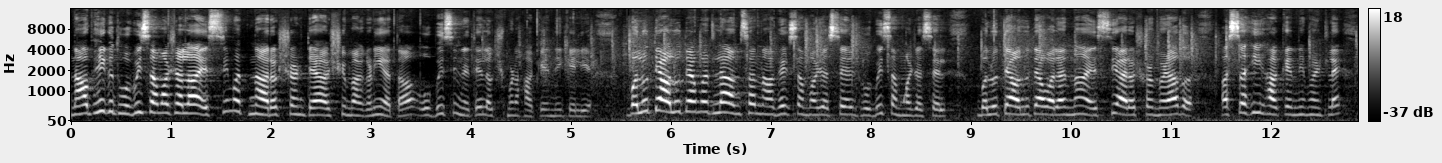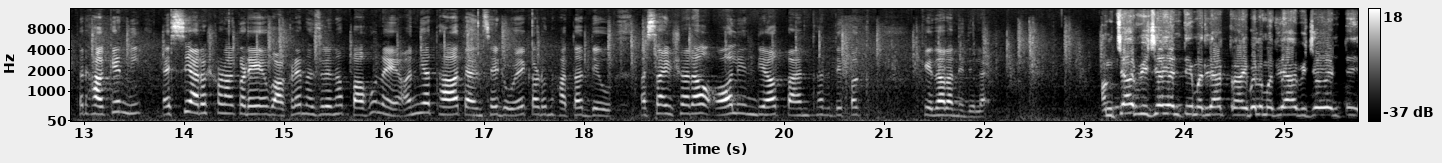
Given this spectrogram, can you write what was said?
नाभिक धोबी समाजाला एस सीमधनं आरक्षण द्या अशी मागणी आता ओबीसी नेते लक्ष्मण हाकेंनी केली आहे. बलुत्या आलुत्यामधला आमचा नाभिक समाज असेल धोबी समाज असेल बलुत्या आलुत्यावाल्यांना एस सी आरक्षण मिळावं असंही हाकेंनी म्हटलंय. तर हाकेंनी एस सी आरक्षणाकडे वाकड्या नजरेनं पाहू नये अन्यथा त्यांचे डोळे काढून हातात देऊ असा इशारा ऑल इंडिया पॅन्थर दीपक केदारांनी दिलाय. आमच्या विजयंती मधल्या ट्रायबल मधल्या विजयंती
